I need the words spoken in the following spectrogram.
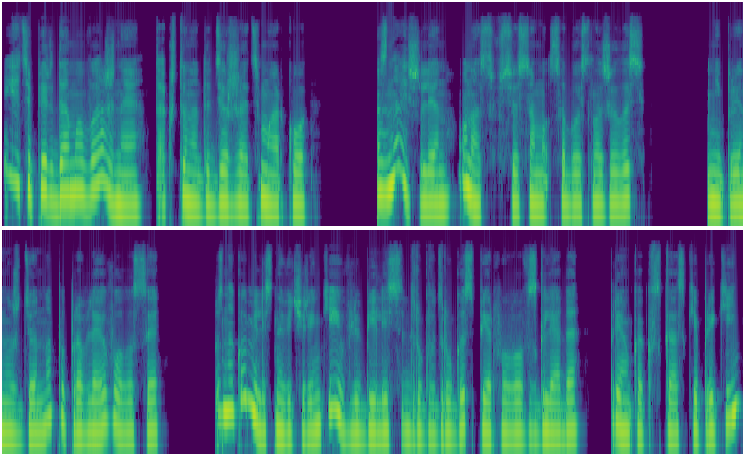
Я теперь дама важная, так что надо держать марку. Знаешь, Лен, у нас все само собой сложилось. Непринужденно поправляю волосы. Познакомились на вечеринке и влюбились друг в друга с первого взгляда. Прям как в сказке, прикинь?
